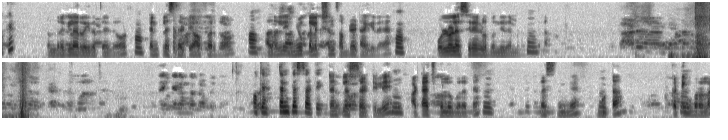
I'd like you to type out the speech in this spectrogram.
ಓಕೆ ನಮ್ದು ರೆಗ್ಯುಲರ್ ಇರುತ್ತೆ ಇದು. ಟೆನ್ ಪ್ಲಸ್ ತರ್ಟಿ ಆಫರ್ದು. ಅದರಲ್ಲಿ ನ್ಯೂ ಕಲೆಕ್ಷನ್ಸ್ ಅಪ್ಡೇಟ್ ಆಗಿದೆ. ಒಳ್ಳೊಳ್ಳೆ ಸೀರೆಗಳು ಬಂದಿದೆ madam okay ten plus thirty ten plus ತರ್ಟಿಲಿ ಹ್ಮ್. ಅಟ್ಯಾಚ್ ಪಲ್ಲು ಬರುತ್ತೆ. ಪ್ಲಸ್ ನಿಮಗೆ ಮುಟ್ಟ ಕಟಿಂಗ್ ಬರಲ್ಲ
